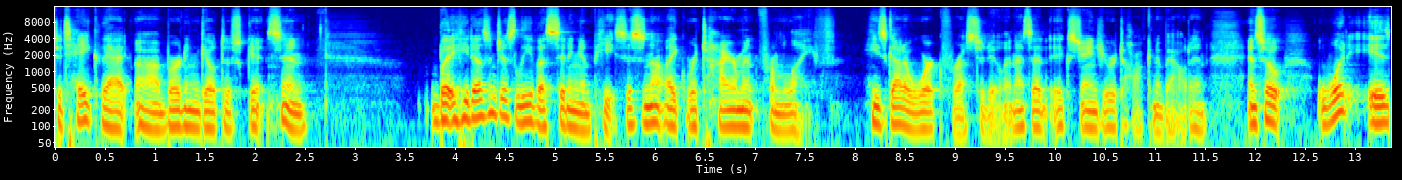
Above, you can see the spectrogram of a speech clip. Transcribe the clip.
to take that uh, burden, guilt of sin. But he doesn't just leave us sitting in peace. This is not like retirement from life. He's got a work for us to do. And that's that exchange you were talking about. And and so what is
